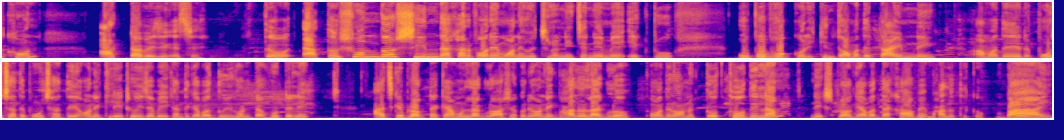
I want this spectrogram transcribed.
এখন আটটা বেজে গেছে। তো এত সুন্দর সিন দেখার পরে মনে হচ্ছিল নিচে নেমে একটু উপভোগ করি, কিন্তু আমাদের টাইম নেই। আমাদের পৌঁছাতে পৌঁছাতে অনেক লেট হয়ে যাবে, এখান থেকে আবার দুই ঘণ্টা হোটেলে। আজকের ব্লগটা কেমন লাগল? আশা করি অনেক ভালো লাগল। তোমাদের অনেক তথ্যও দিলাম। নেক্সট ব্লগে আবার দেখা হবে। ভালো থেকো। বাই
